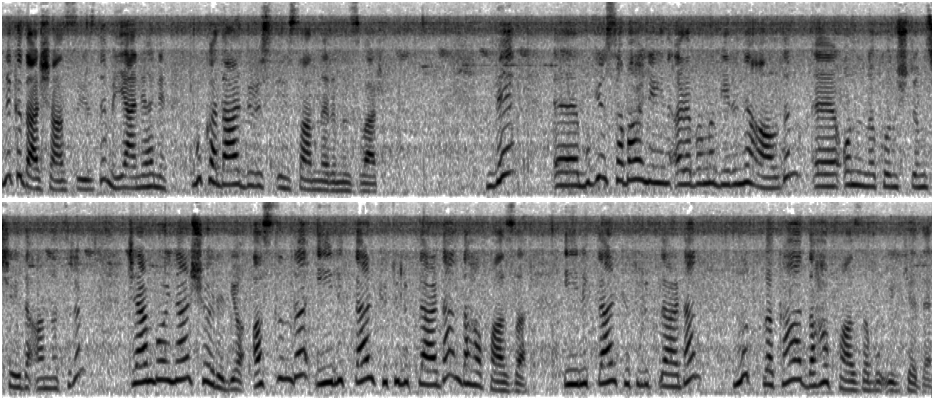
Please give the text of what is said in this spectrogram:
Ne kadar şanslıyız değil mi? Yani hani bu kadar dürüst insanlarımız var. Ve e, bugün sabahleyin arabama birini aldım. E, onunla konuştuğumuz şeyi de anlatırım. Cem Boyner şöyle diyor. Aslında iyilikler kötülüklerden daha fazla. İyilikler kötülüklerden mutlaka daha fazla bu ülkede.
